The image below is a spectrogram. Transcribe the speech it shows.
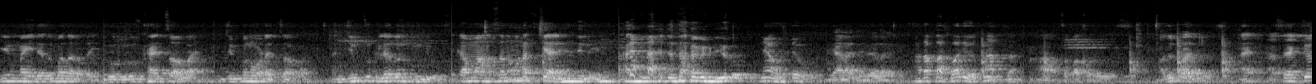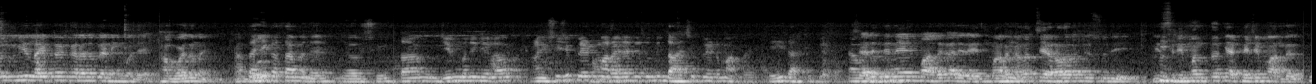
हे मैद्याचा पदार्थ आहे. रोज रोज खायचं चालू आहे. जिम पण वाढायचं चालू आहे. आणि जिम सुटल्या दोन तीन दिवस. एका माणसानं मला चॅलेंज दिले. आणि त्याच्यात हा व्हिडिओ नाही होते हो. लागले आता पाचवा दिवस ना आजचा. हा आजचा पाचवा दिवस. अजून पाच दिवस. नाही असं ऍक्च्युअल मी लाईफ टाईम करायचं प्लॅनिंगमध्ये. थांबवायचं नाही. आता हे कसं आहे यावर्षी आता जिममध्ये गेला ऐंशीची प्लेट मारायच्या ते तुम्ही दहाची प्लेट मारताय. हेही दहाची प्लेट त्याने तिने मालक आलेले आहेत. मालकाचा चेहरा जरा दिसू दे. ही श्रीमंत कॅफेचे मालक.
